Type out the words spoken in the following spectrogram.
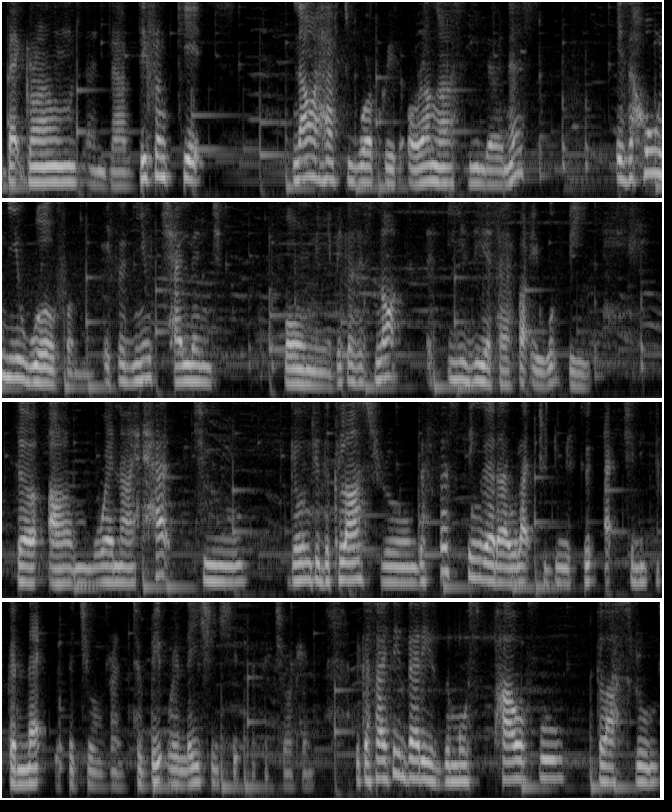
backgrounds and uh, different kids. Now I have to work with Orang Asli learners. It's a whole new world for me. It's a new challenge for me because it's not as easy as I thought it would be. So um, when I had to go to the classroom, the first thing that I would like to do is to actually to connect with the children, to build relationship with the children, because I think that is the most powerful classroom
